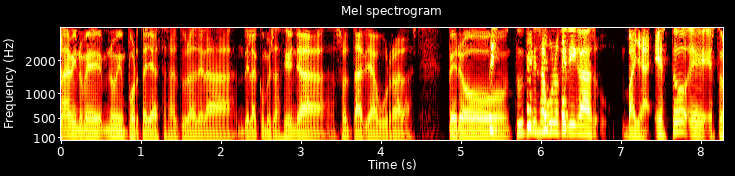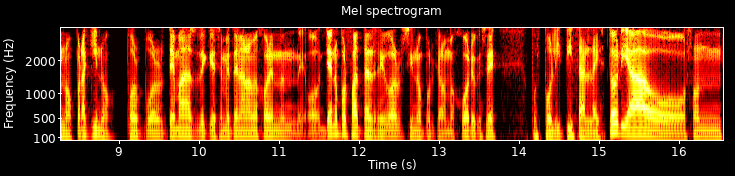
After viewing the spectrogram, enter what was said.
a mí no me, no me importa ya a estas alturas de la, de la conversación ya soltar ya burradas. Pero tú tienes alguno que digas, vaya, esto, eh, esto no, por aquí no, por, por temas de que se meten a lo mejor en, ya no por falta de rigor, sino porque a lo mejor, yo qué sé, pues politizan la historia o son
